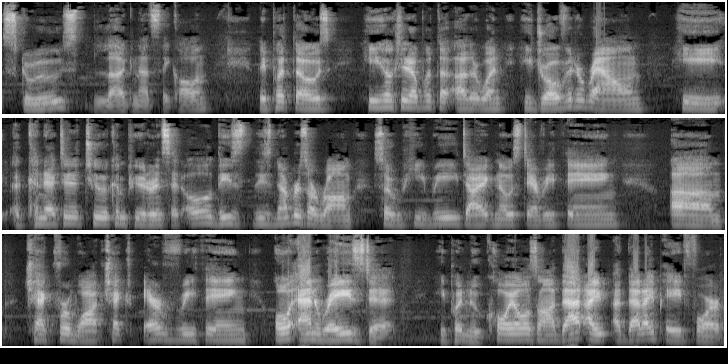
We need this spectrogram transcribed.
screws, lug nuts, they call them. They put those. He hooked it up with the other one. He drove it around. He uh, connected it to a computer and said, "Oh, these these numbers are wrong." So he re-diagnosed everything, um, checked for what, checked everything. Oh, and raised it. He put new coils on. That. I that I paid for.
